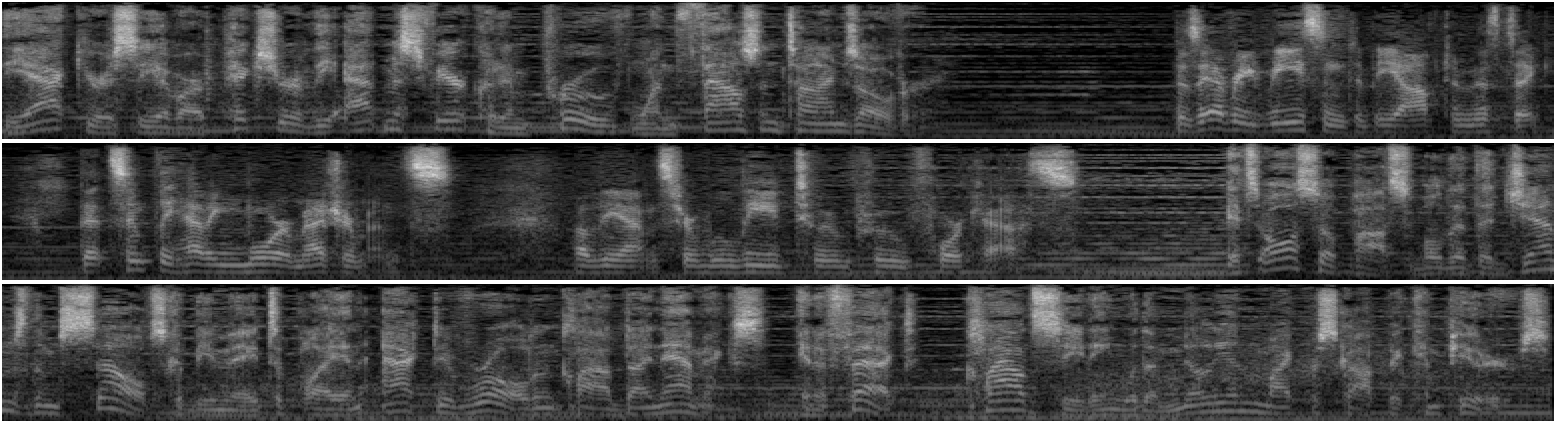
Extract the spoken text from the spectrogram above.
the accuracy of our picture of the atmosphere could improve 1,000 times over. There's every reason to be optimistic that simply having more measurements of the atmosphere will lead to improved forecasts. It's also possible that the gems themselves could be made to play an active role in cloud dynamics. In effect, cloud seeding with a million microscopic computers.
